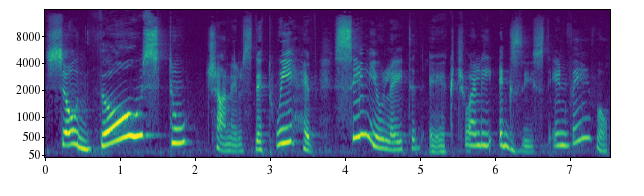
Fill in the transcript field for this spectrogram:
So those two channels that we have simulated actually exist in vivo.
